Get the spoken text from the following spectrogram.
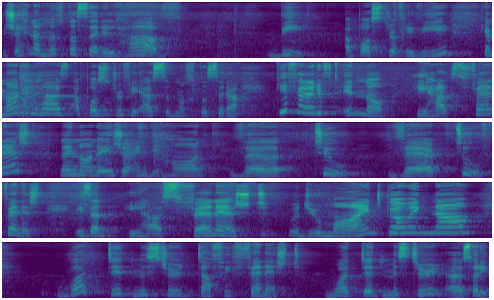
مش إحنا بنختصر الهاف ب apostrophe v. كمان الهاز apostrophe s بنختصرها. كيف عرفت إنه he has finished لانه انا اجى عندي هون verb to verb to finished إذا he has finished would you mind going now what did Mr. Duffy finished what did Mr. Uh, sorry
